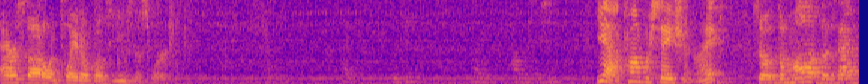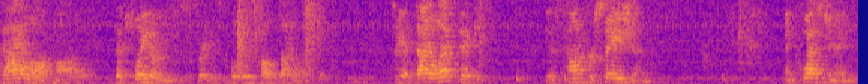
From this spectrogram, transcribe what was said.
Aristotle and Plato both use this word? Yeah, conversation, right? So the mod, the, that dialogue model that Plato uses, right, is what is called dialectic. So yeah, dialectic is conversation and questioning.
